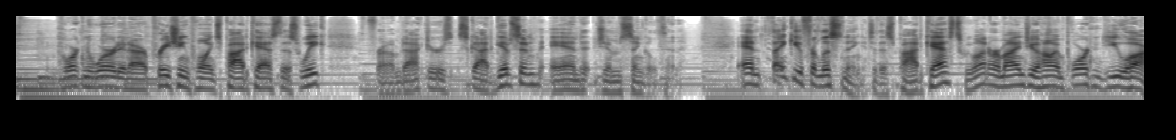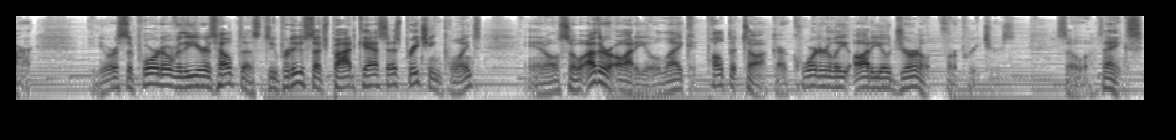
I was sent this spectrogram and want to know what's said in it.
Important word in our Preaching Points podcast this week from Doctors Scott Gibson and Jim Singleton. And thank you for listening to this podcast. We want to remind you how important you are. Your support over the years helped us to produce such podcasts as Preaching Points and also other audio like Pulpit Talk, our quarterly audio journal for preachers. So thanks.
